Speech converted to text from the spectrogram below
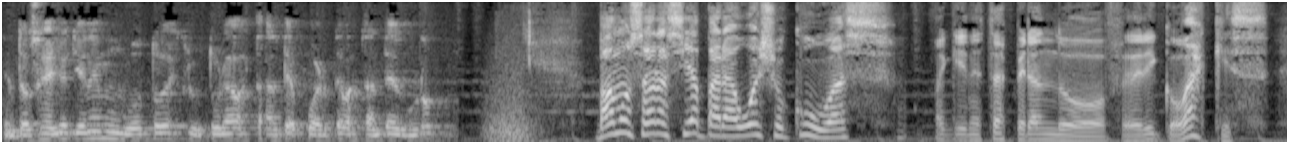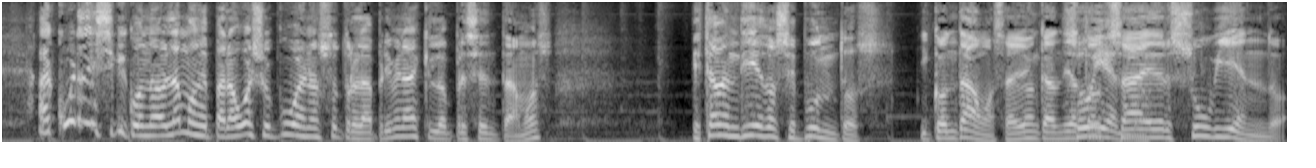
Entonces ellos tienen un voto de estructura bastante fuerte, bastante duro. Vamos ahora sí a Paraguayo Cubas, a quien está esperando Federico Vázquez. Acuérdense que cuando hablamos de Paraguayo Cubas nosotros, la primera vez que lo presentamos, estaban 10, 12 puntos. Y contábamos, había un candidato Subiendo. outsider subiendo.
